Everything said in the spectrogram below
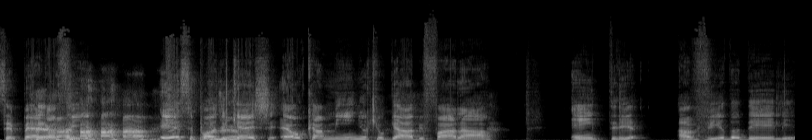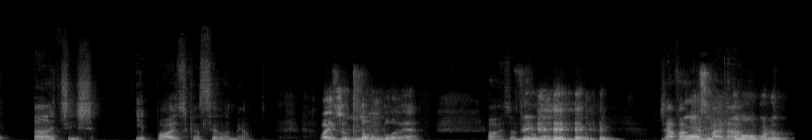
Você pega a fita. Esse Tá podcast é o caminho que o Gabi fará entre a vida dele antes e pós o cancelamento. Pós o tombo, né? Pós o Vem tombo. Já vai Voz o preparando. tombo no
